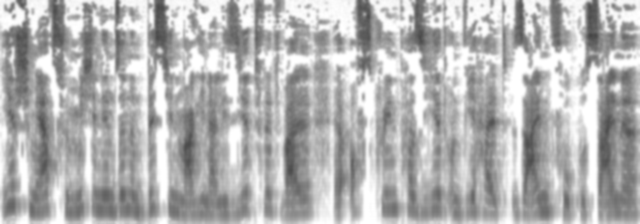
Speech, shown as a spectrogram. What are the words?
ihr Schmerz für mich in dem Sinne ein bisschen marginalisiert wird, weil er offscreen passiert und wir halt seinen Fokus, seine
